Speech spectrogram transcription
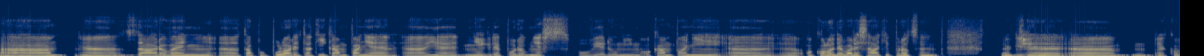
a e, zároveň e, ta popularita té kampaně je někde podobně s povědomím o kampani okolo 90%. Takže jako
